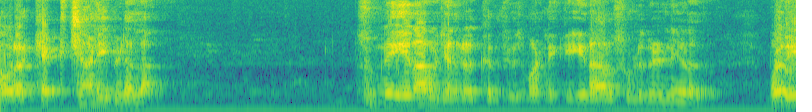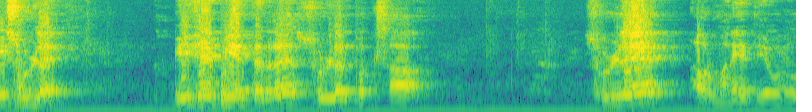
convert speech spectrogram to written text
ಅವರ ಕೆಟ್ಟ ಚಾಳಿ ಬಿಡಲ್ಲ. ಸುಮ್ಮನೆ ಏನಾದ್ರು ಜನಗಳ ಕನ್ಫ್ಯೂಸ್ ಮಾಡಲಿಕ್ಕೆ ಏನಾದ್ರು ಸುಳ್ಳುಗಳನ್ನ ಹೇಳೋದು. ಬರೀ ಸುಳ್ಳೆ. ಬಿಜೆಪಿ ಅಂತಂದ್ರೆ ಸುಳ್ಳನ್ ಪಕ್ಷ. ಸುಳ್ಳೇ ಅವ್ರ ಮನೆ ದೇವರು.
